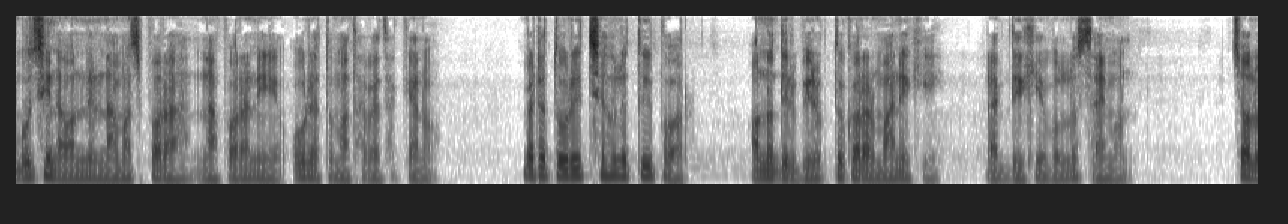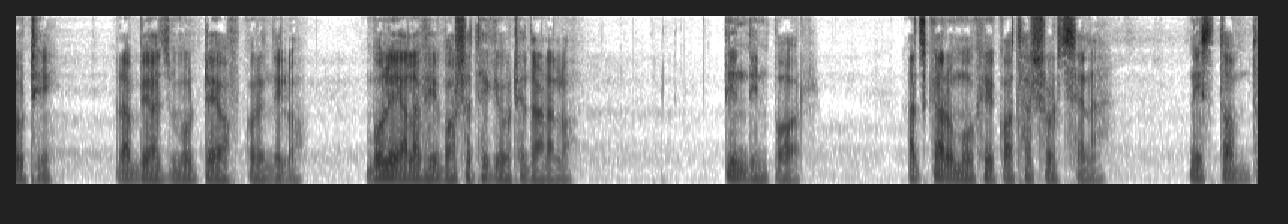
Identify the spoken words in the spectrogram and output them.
বুঝি না অন্যের নামাজ পড়া না পড়া নিয়ে ওর এত মাথা ব্যথা কেন? বেটা, তোর ইচ্ছে হলে তুই পর অন্যদের বিরক্ত করার মানে কি? রাগ দেখিয়ে বলল সাইমন। চল উঠি। রাব্বি আজ মুডটাই অফ করে দিল। বলে আলাভি বসা থেকে উঠে দাঁড়াল। তিন দিন পর। আজ কারও মুখে কথা সরছে না। নিস্তব্ধ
